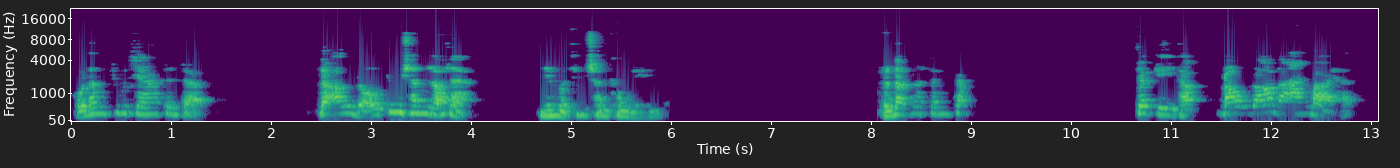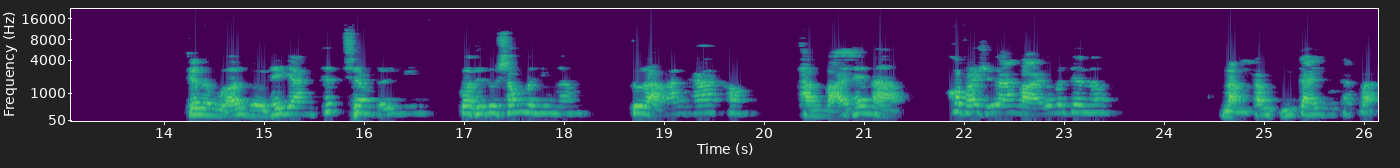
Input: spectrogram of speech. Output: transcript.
của đấng chúa cha trên trời. Đã ân độ chúng sanh rõ ràng, nhưng mà chúng sanh không hiểu. Rồi đâm nó tranh chấp. Cho kỳ thật, đâu đó đã an bài hết. Cho nên ở người thế gian thích xem tự nhiên, có thể tôi sống bao nhiêu năm? Tôi làm ăn khá không? Thành bại thế nào? Có phải sự an bài của bên trên không? Nằm trong chỉ tay của các bạn.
